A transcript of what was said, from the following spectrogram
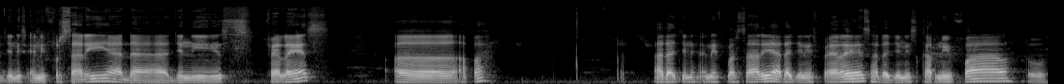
jenis anniversary ada jenis veles uh, apa? Ada jenis anniversary ada jenis veles ada jenis carnival tuh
